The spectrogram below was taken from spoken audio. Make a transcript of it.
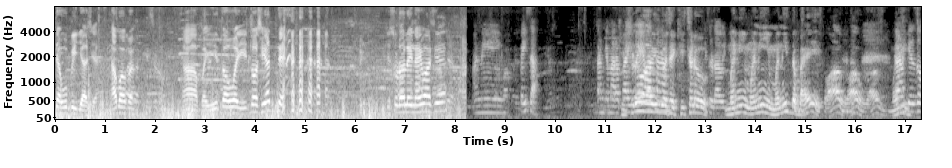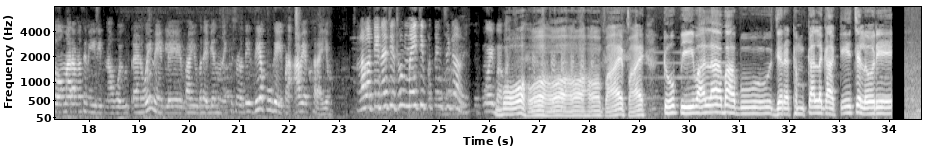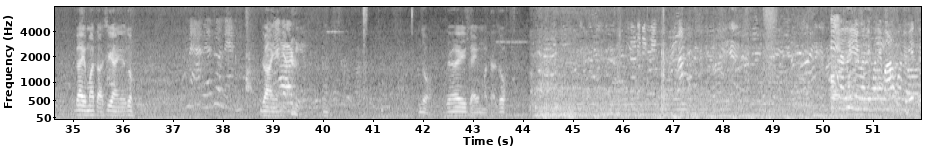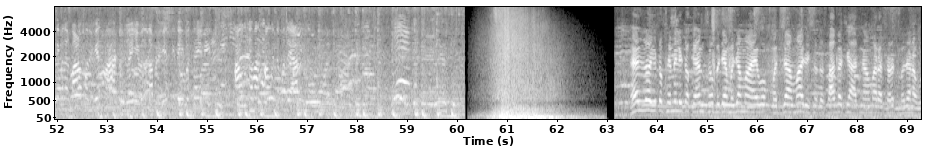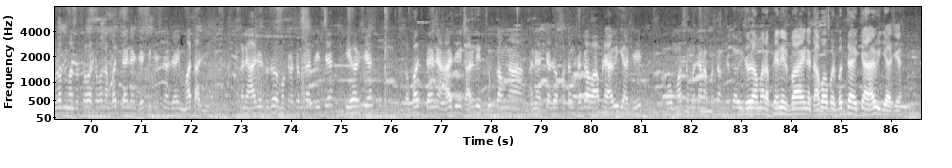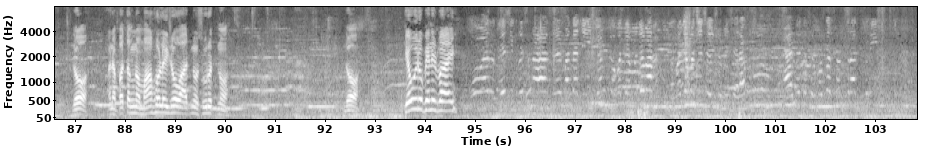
ત્યાં ઊભી ગયા છે. હા બાપા. હા ભાઈ એ તો હોય એ તો છે જ ને. ખીસડો લઈને આવ્યા છે. અને પૈસા. કારણ કે મારા ભાઈ ખીચડો આવી ગયો છે ખીચડો. ખીચડો આવી ગયો. મની મની મની દબાય. વાવ વાવ વાવ કારણ કે જો અમારામાં છે ને એ રીતના હોય ઉત્તરાયણ હોય ને એટલે ભાઈઓ બધા બેનો ને ખીચડો દે. જે પૂગે પણ આવે ખરા એમ. આવતી નથી થોડું મહીથી પતંગ બાબા બો હો હો હો હો ભાઈ ભાઈ ટોપી વાલા બાબુ જરા ઠમકા લગા કે ચલો રે. ગાય માતા છે અહીંયા જો. જો અહીંયા. જો જય ગાય માતા જો. બધા લઈ તો બધા હેલો યુટ્યુબ ફેમિલી તો કેમ છો? બધા મજામાં આવ્યો? મજામાં જ છો તો સ્વાગત છે આજના અમારા સરસ મજાના વ્લોગમાં. તો સવાર સવારના બધાને જય શ્રી કૃષ્ણ, જય માતાજી. અને આજે તો જો મકર સંક્રાંતિ છે ઇહર છે. તો બધાને હાર્દિક હાર્દિક શુભકામના. અને અત્યારે જો પતંગ ચગાવવા આપણે આવી ગયા છીએ, બહુ મસ્ત મજાના પતંગ ચગાવી જો અમારા ફેનિલભાઈ ને ધાબા ઉપર બધા અત્યારે આવી ગયા છે. જો, અને પતંગનો માહોલ જોવો આજનો, સુરતનો. જો. કેવું રહ્યું ફેનિલભાઈ જય જય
